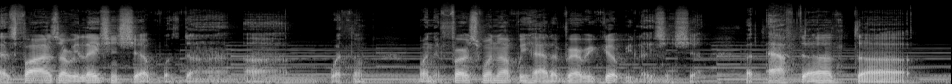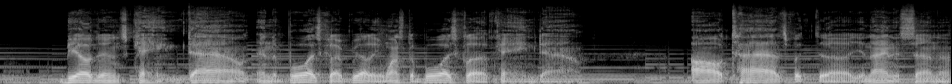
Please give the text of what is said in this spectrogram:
as far as our relationship was done uh, with them, when it first went up, we had a very good relationship. But after the buildings came down and the boys club really, once the boys club came down, all ties with the United Center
